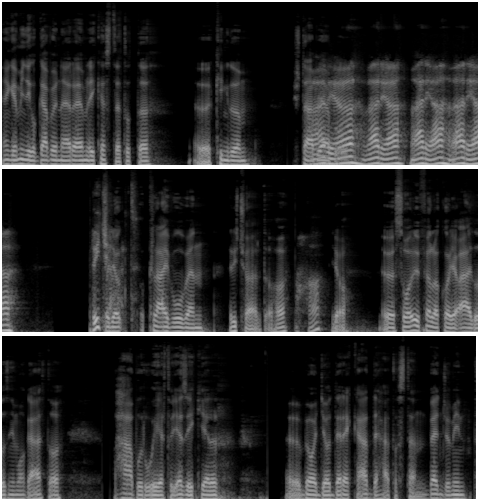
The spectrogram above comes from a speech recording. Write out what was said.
engem mindig a Governorre emlékeztet, ott a Kingdom stábjából. Várjál, várjál, várjál, várjál. Richard? Vagy a, a Clive Owen Richard, aha. Aha. Ja. Szóval ő fel akarja áldozni magát a, a háborúért, hogy Ezékiel beadja a derekát, de hát aztán Benjamin-t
